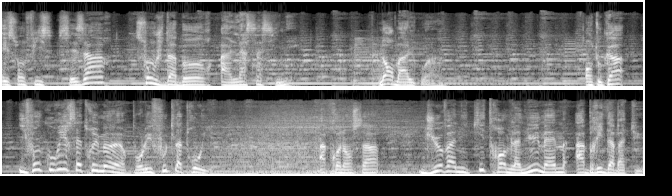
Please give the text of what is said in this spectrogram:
et son fils César songent d'abord à l'assassiner. Normal, quoi. En tout cas, ils font courir cette rumeur pour lui foutre la trouille. Apprenant ça, Giovanni quitte Rome la nuit même à bride abattue.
